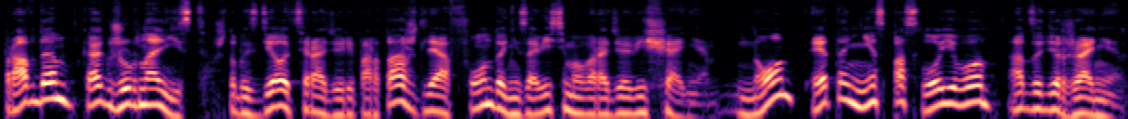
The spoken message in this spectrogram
правда, как журналист, чтобы сделать радиорепортаж для Фонда независимого радиовещания. Но это не спасло его от задержания.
